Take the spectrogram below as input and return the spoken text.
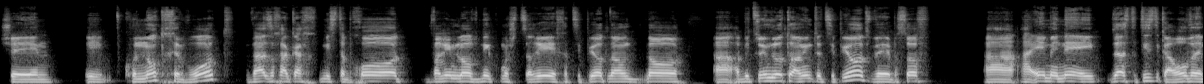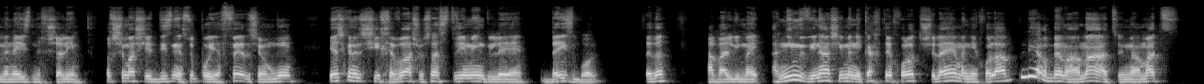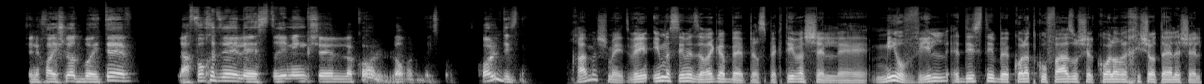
שקונות חברות, ואז אחר כך מסתבכות, דברים לא עובדים כמו שצריך, הציפיות לא, לא, הביצועים לא תואמים את הציפיות, ובסוף ה-M&A, זה הסטטיסטיקה, רוב ה-M&A נכשלים. אני חושב שמה שדיסני עשו פה יפה זה שהם אמרו, יש כאן איזושהי חברה שעושה סטרימינג לבייסבול, בסדר? אבל אם, אני מבינה שאם אני אקח את היכולות שלהם, אני יכולה בלי הרבה מאמץ, עם מאמץ שאני יכול לשלוט בו היטב, להפוך את זה לסטרימינג של הכל, לא רק בייסבול, כל דיסני. חד משמעית, ואם נשים את זה רגע בפרספקטיבה של uh, מי הוביל את דיסני בכל התקופה הזו של כל הרכישות האלה של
